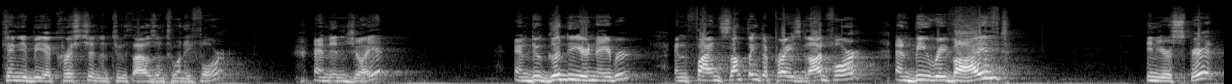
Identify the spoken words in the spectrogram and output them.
can you be a Christian in 2024 and enjoy it? And do good to your neighbor and find something to praise God for and be revived in your spirit?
